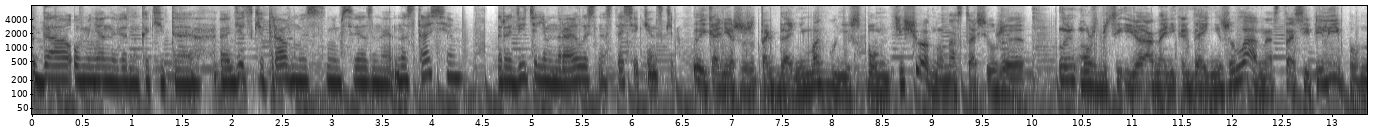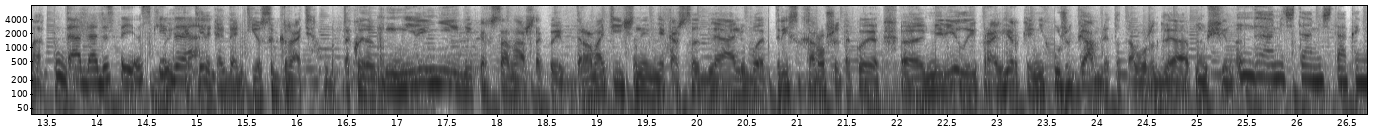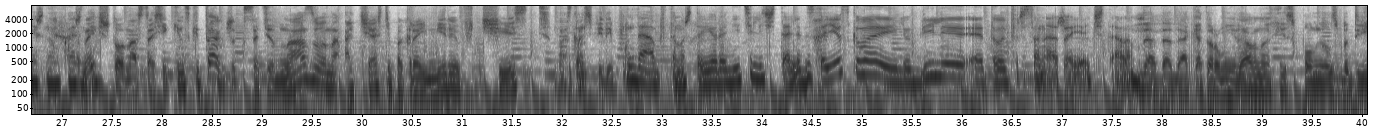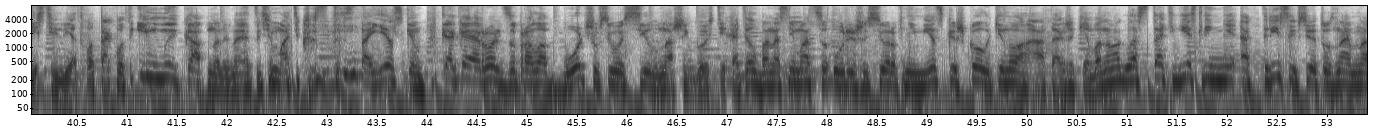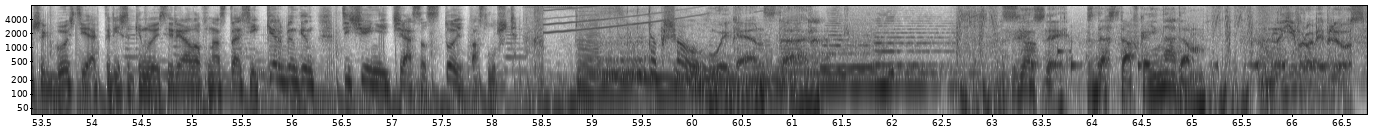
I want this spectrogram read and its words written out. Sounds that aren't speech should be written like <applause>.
Да, у меня, наверное, какие-то э, детские травмы с ним связаны. Настасья. Родителям нравилась Настасья Кински. Ну и, конечно же, тогда не могу не вспомнить еще одну Настасью уже. Ну, может быть, ее, она никогда и не жила, Настасья Филипповна. Да, да, Достоевский, Вы да. хотели когда-нибудь ее сыграть? Вот такой нелинейный персонаж, такой драматичный. Мне кажется, для любой актрисы хороший такой э, мерило и проверка не хуже Гамлета того же для мужчин. Да, мечта, мечта, конечно, у каждого. Знаете что, Настасья Кински также, кстати, названа отчасти, по крайней мере, в честь Настасьи Филипповны. Да, потому что ее родители читали Достоевского и любили этого персонажа, я читала. Да-да-да, которому недавно исполнилось бы 200 лет. Вот так вот и мы капнули на эту тематику с Достоевским. Какая роль забрала больше всего сил нашей гости? Хотел бы она сниматься у режиссеров немецкой школы кино, а также кем бы она могла стать, если не актрисой? Все это узнаем у нашей гости, актрисы кино и сериалов Настасьи Кербинген в течение часа. Стоит послушать. Ток-шоу Weekend Star. Звезды с доставкой на дом на Европе плюс.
